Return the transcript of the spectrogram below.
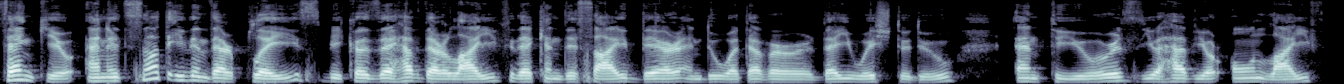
Thank you. And it's not even their place because they have their life. They can decide there and do whatever they wish to do. And to yours, you have your own life.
